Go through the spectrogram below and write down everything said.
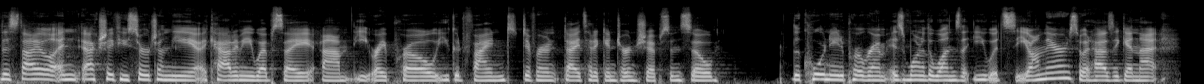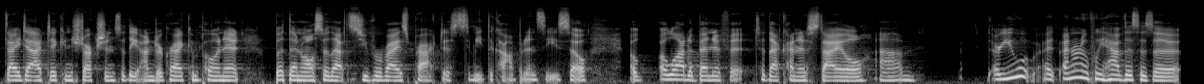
The style, and actually, if you search on the Academy website, um, Eat Right Pro, you could find different dietetic internships. And so the coordinated program is one of the ones that you would see on there. So it has, again, that didactic instruction, so the undergrad component, but then also that supervised practice to meet the competencies. So a, a lot of benefit to that kind of style. Um, are you, I, I don't know if we have this as a,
